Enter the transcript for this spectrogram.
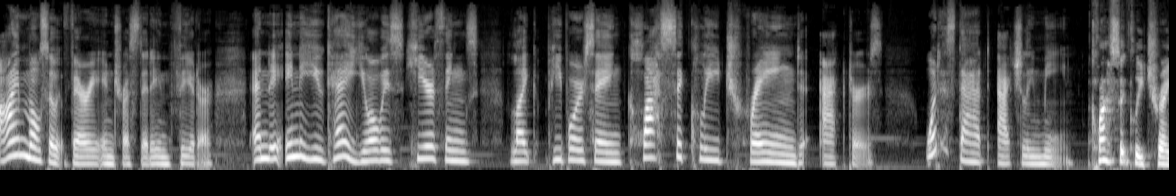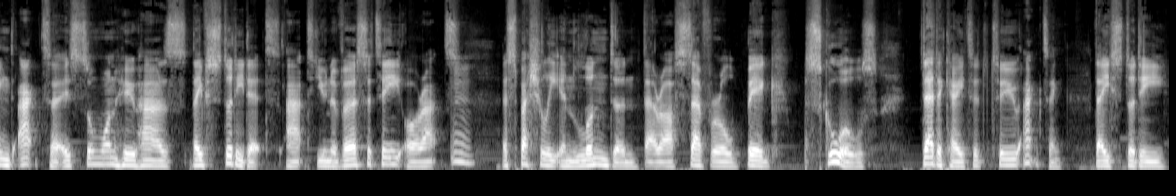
I'm also very interested in theater. And in the UK, you always hear things like people are saying classically trained actors. What does that actually mean? Classically trained actor is someone who has, they've studied it at university or at, mm. especially in London, there are several big schools dedicated to acting. They study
